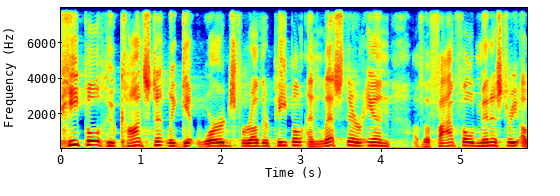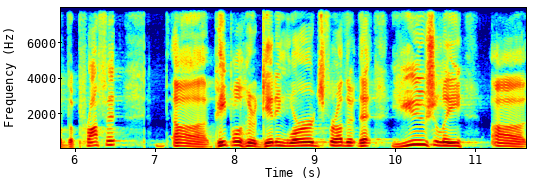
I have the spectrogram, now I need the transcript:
People who constantly get words for other people, unless they're in the fivefold ministry of the prophet, uh, people who are getting words for other that usually uh,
